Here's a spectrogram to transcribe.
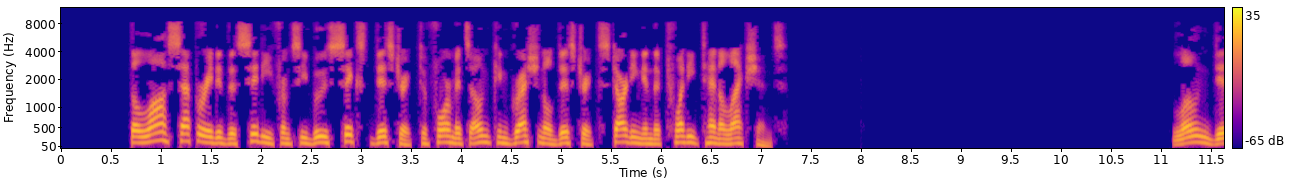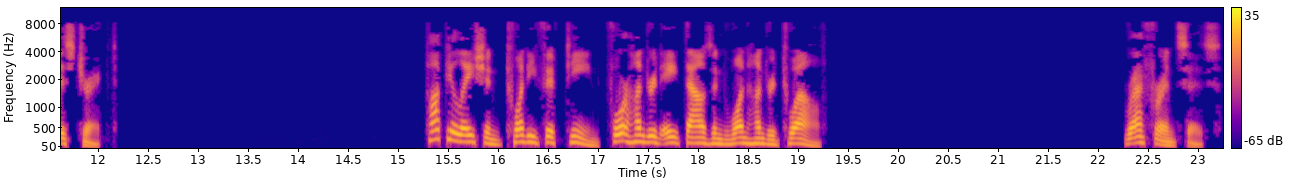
The law separated the city from Cebu's 6th district to form its own congressional district starting in the 2010 elections. Lone District Population 2015 408,112 References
